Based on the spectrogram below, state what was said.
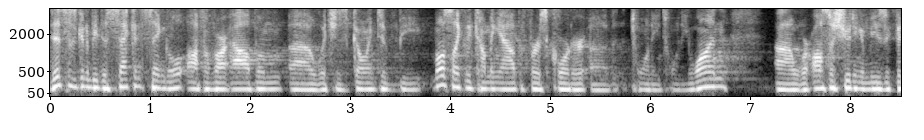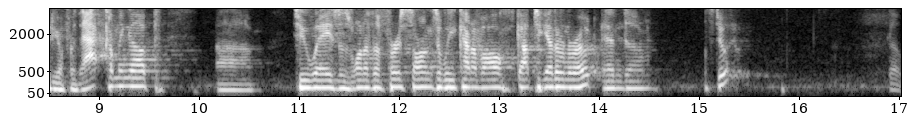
this is going to be the second single off of our album, uh, which is going to be most likely coming out the first quarter of 2021. Uh, we're also shooting a music video for that coming up. Um, Two Ways was one of the first songs that we kind of all got together and wrote, and um, let's do it. Let's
